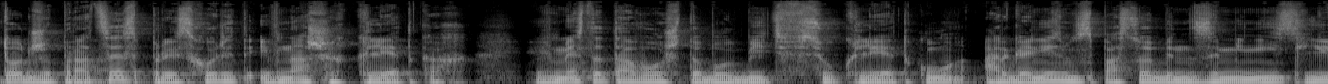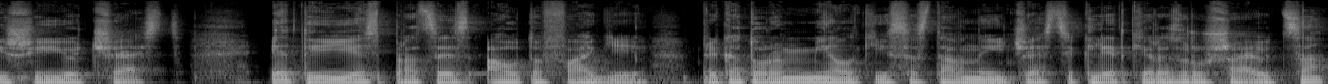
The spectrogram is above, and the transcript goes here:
Тот же процесс происходит и в наших клетках. Вместо того, чтобы убить всю клетку, организм способен заменить лишь ее часть. Это и есть процесс аутофагии, при котором мелкие составные части клетки разрушаются,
